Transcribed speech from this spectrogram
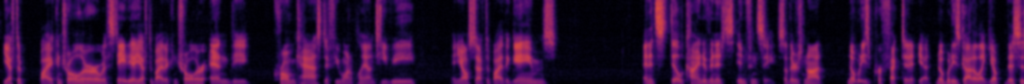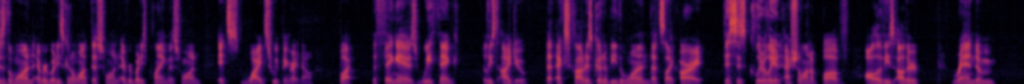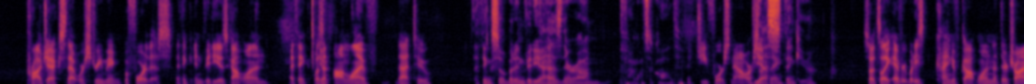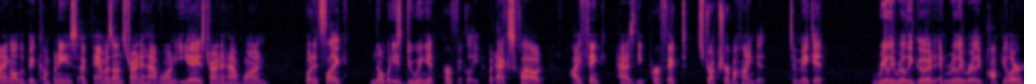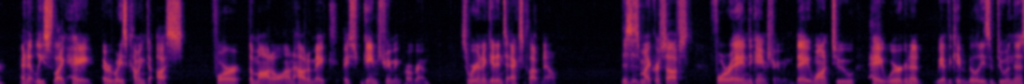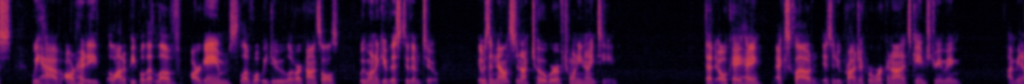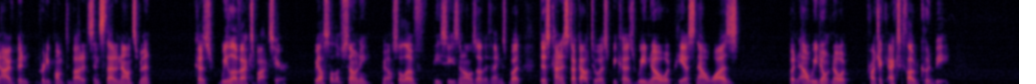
You have to buy a controller or with Stadia, you have to buy the controller and the Chromecast if you want to play on TV, and you also have to buy the games. And it's still kind of in its infancy. So there's not nobody's perfected it yet. Nobody's got to like, yep, this is the one. Everybody's going to want this one. Everybody's playing this one. It's wide sweeping right now. But the thing is, we think, at least I do, that xCloud is going to be the one that's like, all right, this is clearly an echelon above all of these other random projects that were streaming before this. I think Nvidia's got one. I think wasn't OnLive that too? I think so, but Nvidia has their um, fuck, what's it called? Like GeForce now or something. Yes, thank you. So it's like everybody's kind of got one that they're trying. All the big companies, Uh, Amazon's trying to have one, EA is trying to have one, but it's like nobody's doing it perfectly. But xCloud, I think, has the perfect structure behind it to make it really, really good and really, really popular. And at least like, hey, everybody's coming to us for the model on how to make a game streaming program. So we're going to get into xCloud now. This is Microsoft's foray into game streaming. They want to, hey, we're going to, we have the capabilities of doing this. We have already a lot of people that love our games, love what we do, love our consoles. We want to give this to them too. It was announced in October of 2019 that okay, hey, xCloud is a new project we're working on. It's game streaming. I mean, I've been pretty pumped about it since that announcement because we love Xbox here. We also love Sony. We also love PCs and all those other things. But this kind of stuck out to us because we know what PS Now was, but now we don't know what Project xCloud could be.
